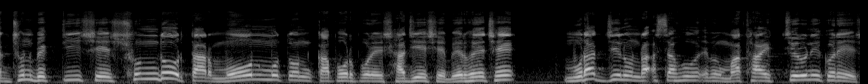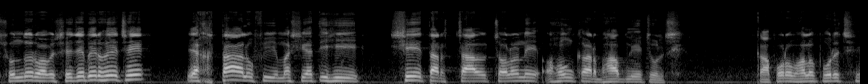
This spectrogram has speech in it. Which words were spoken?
একজন ব্যক্তি সে সুন্দর তার মন মতন কাপড় পরে সাজিয়ে সে বের হয়েছে, মুরাজ্জিলুন রাসাহু এবং মাথায় চিরুনি করে সুন্দরভাবে সেজে বের হয়েছে এখতাল উফি মাসিয়াতিহি সে তার চাল চলনে অহংকার ভাব নিয়ে চলছে। কাপড়ও ভালো পরেছে।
